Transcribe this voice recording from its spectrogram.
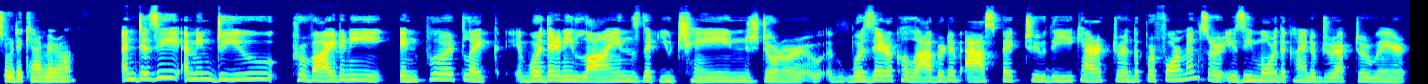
through the camera and does he, I mean, do you provide any input? Like, were there any lines that you changed, or was there a collaborative aspect to the character and the performance, or is he more the kind of director where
